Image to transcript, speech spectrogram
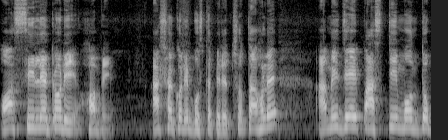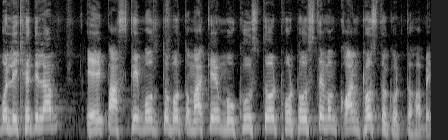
অসিলেটরি হবে। আশা করি বুঝতে পেরেছ। তাহলে আমি যে পাঁচটি মন্তব্য লিখে দিলাম, এই পাঁচটি মন্তব্য তোমাকে মুখস্থ, ঠোঁটস্থ এবং কণ্ঠস্থ করতে হবে।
